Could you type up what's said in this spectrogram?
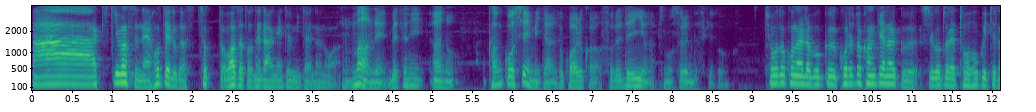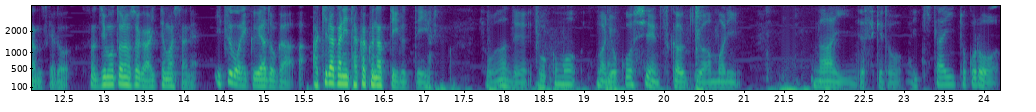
あー、聞きますね。ホテルがちょっとわざと値段上げてるみたいなのはう。んまあね、別に、あの、観光支援みたいなとこあるから、それでいいような気もするんですけど、ちょうどこの間僕、これと関係なく仕事で東北行ってたんですけど、その地元の人が言ってましたね。いつも行く宿があ明らかに高くなっているっていう。そう、なんで、僕も、まあ、旅行支援使う気はあんまりないんですけど、行きたいところを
